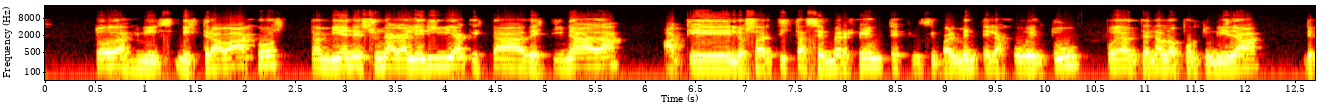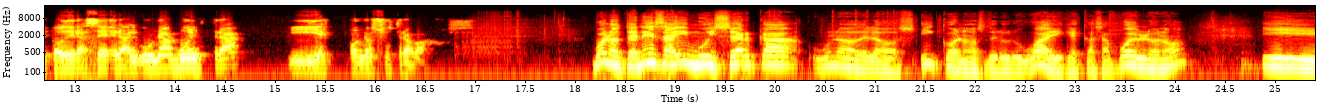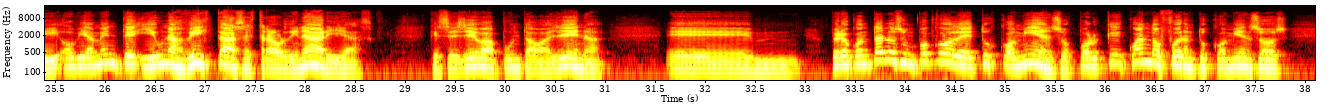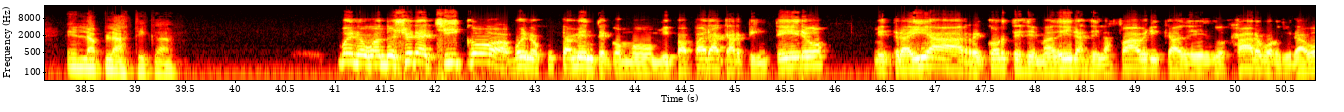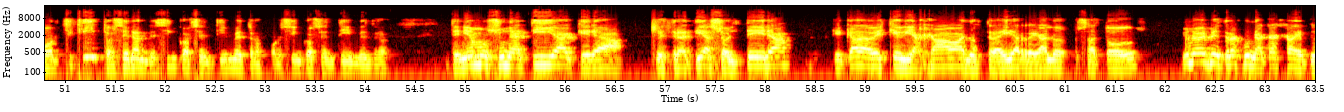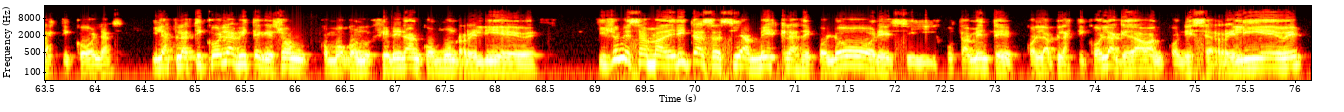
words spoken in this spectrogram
todos mis, mis trabajos, también es una galería que está destinada a que los artistas emergentes, principalmente la juventud, puedan tener la oportunidad de poder hacer alguna muestra y exponer sus trabajos. Bueno, tenés ahí muy cerca uno de los íconos del Uruguay, que es Casa Pueblo, ¿no? Y obviamente, y unas vistas extraordinarias que se lleva a Punta Ballena. Eh, pero contanos un poco de tus comienzos. ¿Por qué? ¿Cuándo fueron tus comienzos en la plástica? Bueno, cuando yo era chico, ah, bueno, justamente como mi papá era carpintero, me traía recortes de maderas de la fábrica de Harbor, Durabor, chiquitos, eran de 5 centímetros por 5 centímetros. Teníamos una tía que era nuestra tía soltera, que cada vez que viajaba nos traía regalos a todos. Y una vez me trajo una caja de plasticolas. Y las plasticolas, viste que son como con, generan como un relieve. Y yo en esas maderitas hacía mezclas de colores y justamente con la plasticola quedaban con ese relieve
